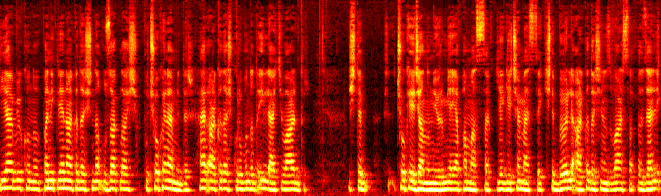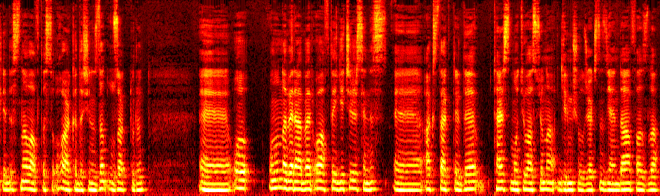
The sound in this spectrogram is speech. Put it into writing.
Diğer bir konu panikleyen arkadaşından uzaklaş. Bu çok önemlidir. Her arkadaş grubunda da illaki vardır. İşte çok heyecanlanıyorum ya yapamazsak ya geçemezsek işte böyle arkadaşınız varsa özellikle de sınav haftası o arkadaşınızdan uzak durun. Ee, o onunla beraber o haftayı geçirirseniz e, aksi takdirde ters motivasyona girmiş olacaksınız. Yani daha fazla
